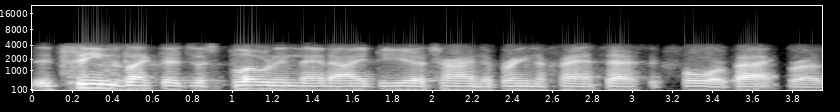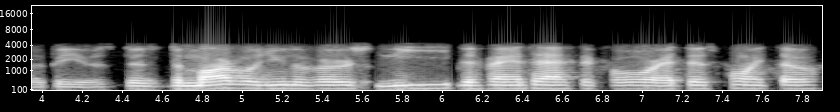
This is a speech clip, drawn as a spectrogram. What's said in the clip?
It seems like they're just floating that idea, trying to bring the Fantastic Four back, brother Beavis. Does the Marvel universe need the Fantastic Four at this point, though?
